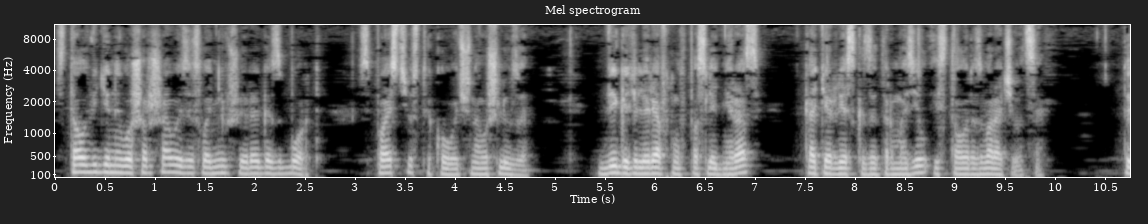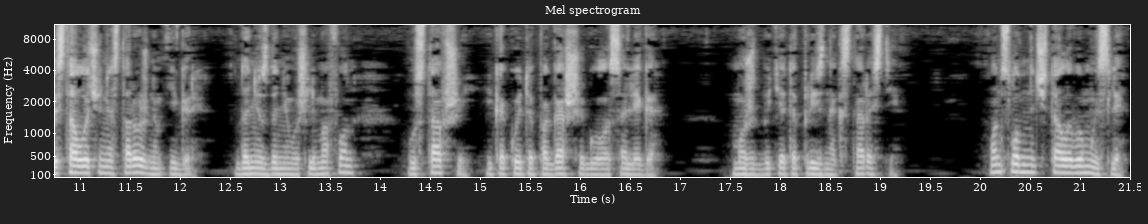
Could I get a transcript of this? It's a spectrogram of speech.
Стал виден его шершавый заслонивший Регас борт с пастью стыковочного шлюза. Двигатель рявкнул в последний раз, катер резко затормозил и стал разворачиваться. Ты стал очень осторожным, Игорь, донес до него шлемофон, уставший и какой-то погасший голос Олега. Может быть, это признак старости? Он словно читал его мысли.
